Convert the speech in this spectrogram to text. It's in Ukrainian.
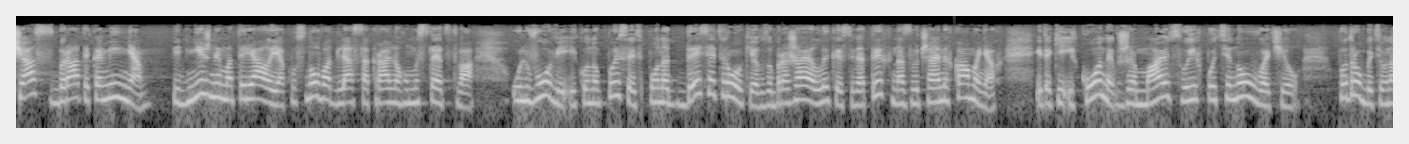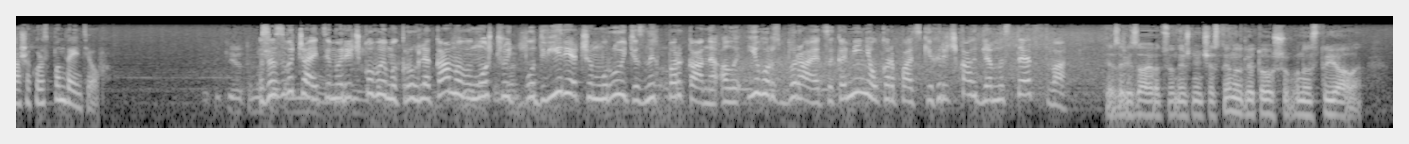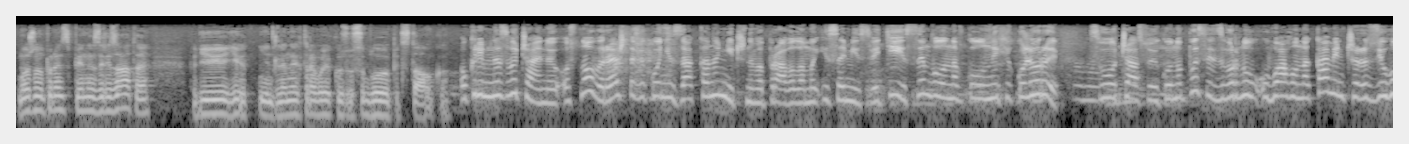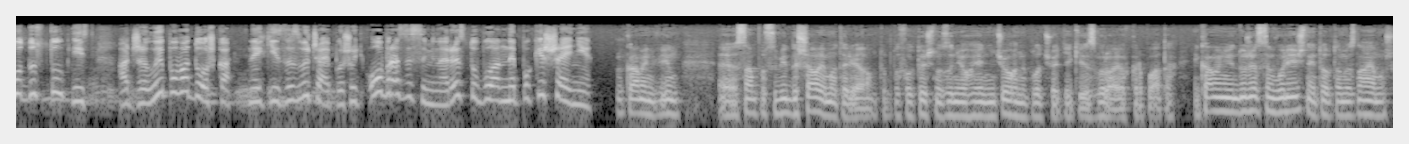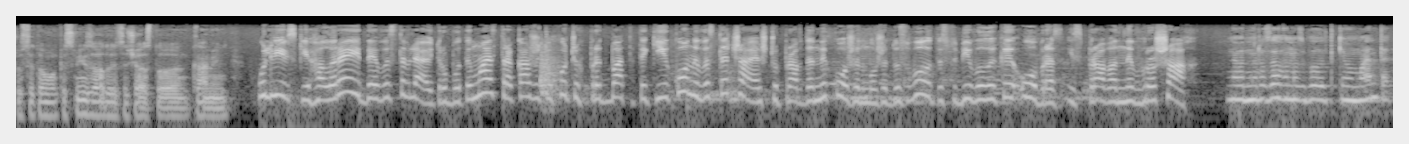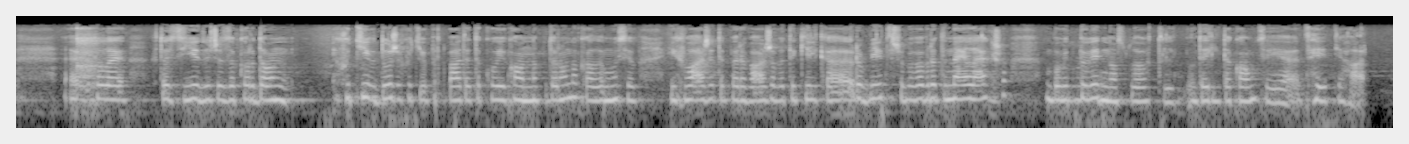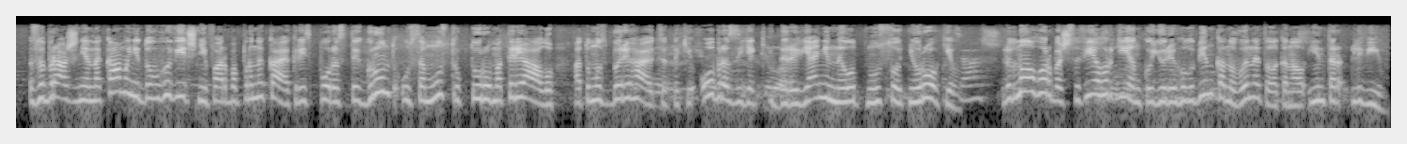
Час збирати каміння. Підніжний матеріал як основа для сакрального мистецтва. У Львові іконописець понад 10 років зображає лики святих на звичайних каменях. І такі ікони вже мають своїх поціновувачів. Подробиці у наших кореспондентів. Зазвичай цими річковими кругляками вимощують подвір'я чи мурують із них паркани. Але Ігор збирає це каміння у карпатських річках для мистецтва. Я зрізаю цю нижню частину для того, щоб вони стояли. Можна, в принципі, не зрізати, тоді для них треба якусь особливу підставку. Окрім незвичайної основи, решта віконі за канонічними правилами. І самі святі, і символи навколо них, і кольори. Свого часу іконописець звернув увагу на камінь через його доступність. Адже липова дошка, на якій зазвичай пишуть образи, семінаристу була не по кишені. Камінь він е, сам по собі дешевий матеріал, тобто фактично за нього я нічого не плачу, тільки збираю в Карпатах. І камінь він дуже символічний, тобто ми знаємо, що в Святому Письмі згадується часто камінь. У Львівській галереї, де виставляють роботи майстра, кажуть, охочих придбати такі ікони вистачає. Щоправда, не кожен може дозволити собі великий образ. І справа не в грошах. Неодноразово у нас були такі моменти, е, коли хтось, їдучи за кордон, хотів, дуже хотів придбати таку ікону на подарунок, але мусив їх важити, переважувати кілька робіт, щоб вибрати найлегшу, бо відповідно сплав літаком це є, це тягар. Зображення на камені довговічні. Фарба проникає крізь пористий ґрунт у саму структуру матеріалу. А тому зберігаються такі образи, як і дерев'яні, не одну сотню років. Людмила Горбач, Софія Гордієнко, Юрій Голубінка. Новини телеканал Інтер. Львів.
